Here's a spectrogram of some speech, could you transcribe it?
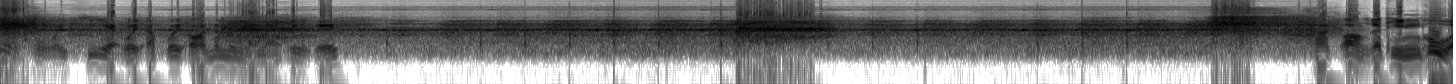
อโอ้ยเหี้ย โอ้ยอัพโอ้ยออนนะมึงอะนะเออเอ้ยพักอ่อนก็ทิ้งผัว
